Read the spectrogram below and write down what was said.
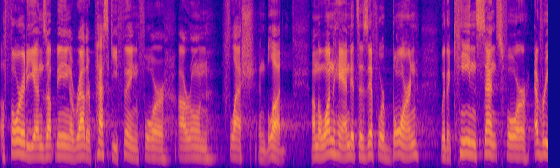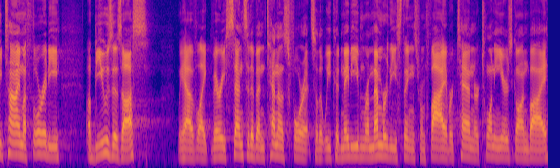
Authority ends up being a rather pesky thing for our own flesh and blood. On the one hand, it's as if we're born with a keen sense for every time authority abuses us we have like very sensitive antennas for it so that we could maybe even remember these things from five or 10 or 20 years gone by.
